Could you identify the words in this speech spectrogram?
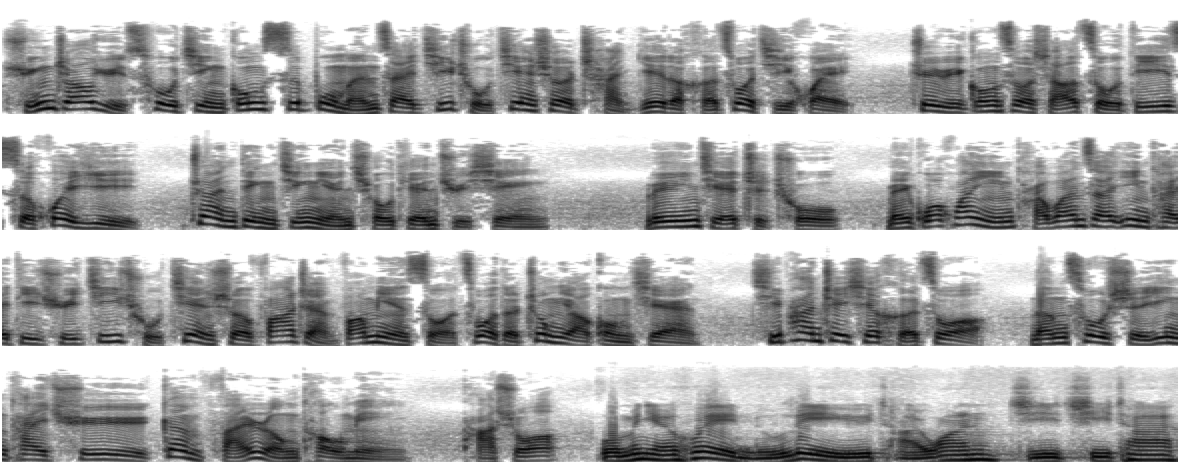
寻找与促进公司部门在基础建设产业的合作机会。至于工作小组第一次会议，暂定今年秋天举行。李英杰指出，美国欢迎台湾在印太地区基础建设发展方面所做的重要贡献，期盼这些合作能促使印太区域更繁荣透明。他说：“我们也会努力与台湾及其他。”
